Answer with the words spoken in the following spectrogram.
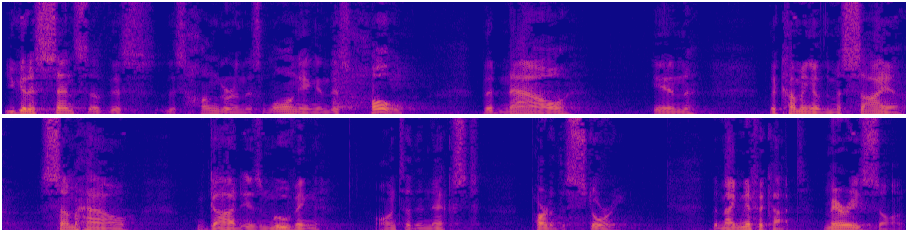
you get a sense of this, this hunger and this longing and this hope that now, in the coming of the Messiah, somehow God is moving on to the next part of the story. The Magnificat, Mary's song.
